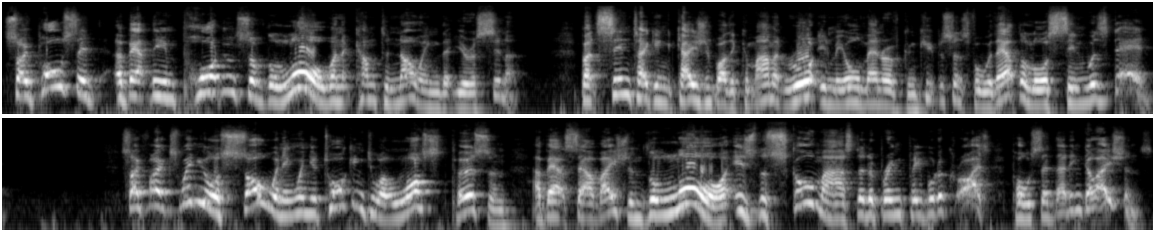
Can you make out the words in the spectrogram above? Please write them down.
So Paul said about the importance of the law when it come to knowing that you're a sinner. But sin, taking occasion by the commandment, wrought in me all manner of concupiscence, for without the law, sin was dead. So, folks, when you're soul winning, when you're talking to a lost person about salvation, the law is the schoolmaster to bring people to Christ. Paul said that in Galatians.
